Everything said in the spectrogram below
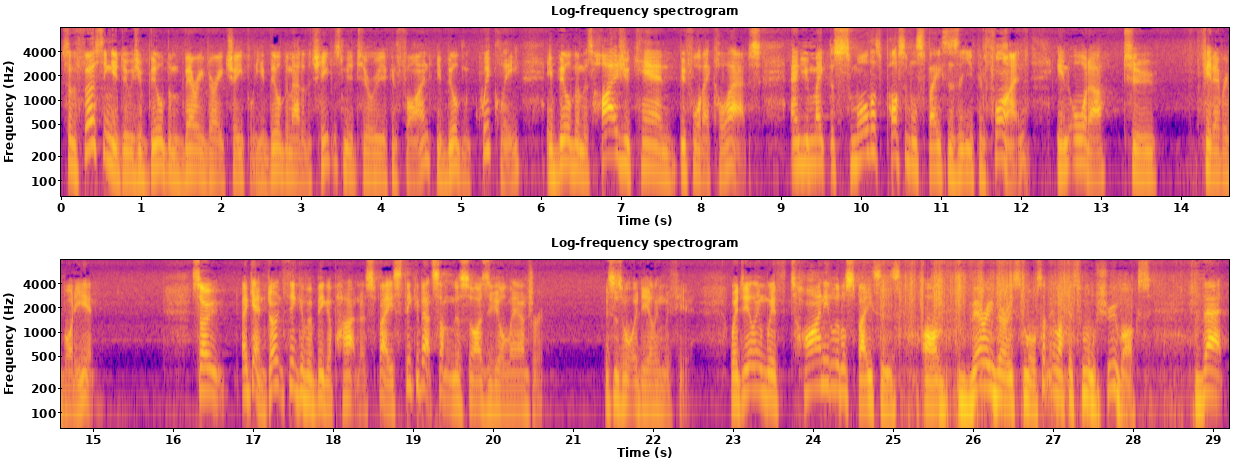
So the first thing you do is you build them very, very cheaply. You build them out of the cheapest material you can find. You build them quickly. You build them as high as you can before they collapse. And you make the smallest possible spaces that you can find in order to fit everybody in. So again, don't think of a big apartment space. Think about something the size of your lounge room. This is what we're dealing with here. We're dealing with tiny little spaces of very, very small, something like a small shoebox, that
